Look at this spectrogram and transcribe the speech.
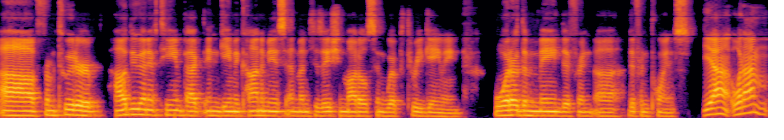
Uh, from Twitter, how do NFT impact in-game economies and monetization models in Web3 gaming? What are the main different uh, different points? Yeah, what I'm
